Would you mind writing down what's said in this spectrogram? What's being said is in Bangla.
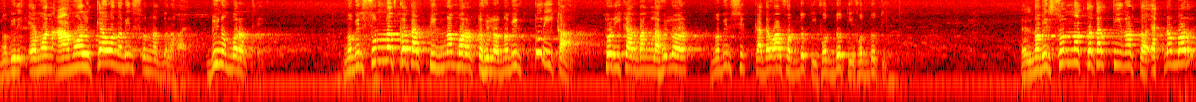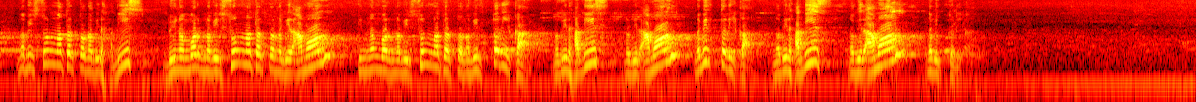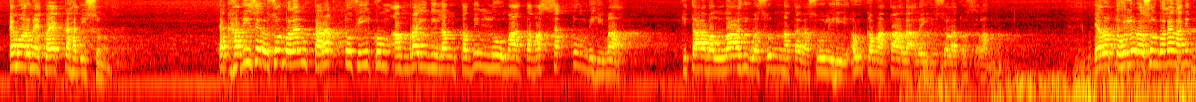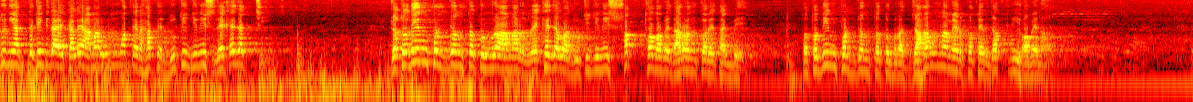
নবীর এমন আমলকেও নবীর সুন্নত বলা হয়। দুই নম্বর অর্থে। নবীর সুন্নত কথার তিন নম্বর অর্থ হইল নবীর তরিকা। তরিকার বাংলা হইল নবীর শিক্ষা দেওয়া পদ্ধতি পদ্ধতি পদ্ধতি নবীর সুন্নত কথার তিন অর্থ। এক নম্বর, নবীর সুন্নত অর্থ নবীর হাদিস। দুই নম্বর, নবীর সুন্নত অর্থ নবীর আমল। তিন নম্বর, নবীর সুন্নত অর্থ নবীর তরিকা। নবীর হাদিস, নবীর আমল, নবীর তরিকা। নবীর হাদিস, নবীর আমল, নবীর তরিকা। এমরমে কয়েকটা হাদিস শুনুন। এক হাদিসে রসুল বলেন নিলাম মা কিতাব আলাইহি রসুল বলেন, আমি দুনিয়ার থেকে বিদায় কালে আমার উম্মতের হাতে দুটি জিনিস রেখে যাচ্ছি। যতদিন পর্যন্ত তোমরা আমার রেখে যাওয়া দুটি জিনিস শক্তভাবে ধারণ করে থাকবে ততদিন পর্যন্ত তোমরা জাহান্নামের পথের যাত্রী হবে না।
